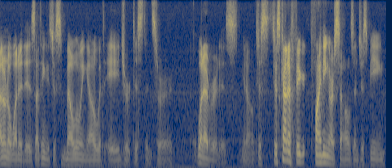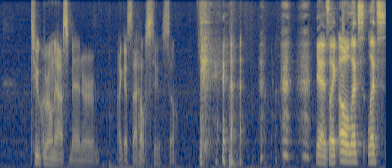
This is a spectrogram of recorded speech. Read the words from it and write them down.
I don't know what it is. I think it's just mellowing out with age or distance or whatever it is. You know, just, just kind of fig- finding ourselves and just being two grown ass men, or I guess that helps too. So. yeah it's like oh let's let's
